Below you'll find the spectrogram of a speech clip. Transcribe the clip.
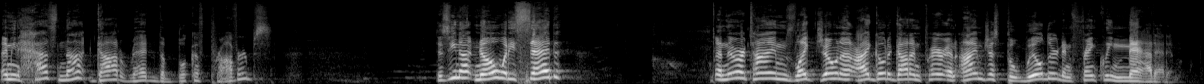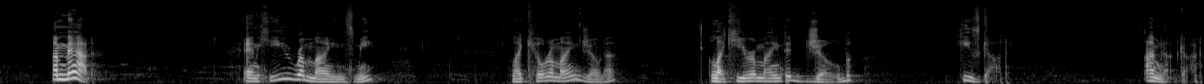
I mean, has not God read the book of Proverbs? Does he not know what he said? And there are times, like Jonah, I go to God in prayer and I'm just bewildered and frankly mad at him. I'm mad. And he reminds me, like he'll remind Jonah, like he reminded Job, he's God. I'm not God.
